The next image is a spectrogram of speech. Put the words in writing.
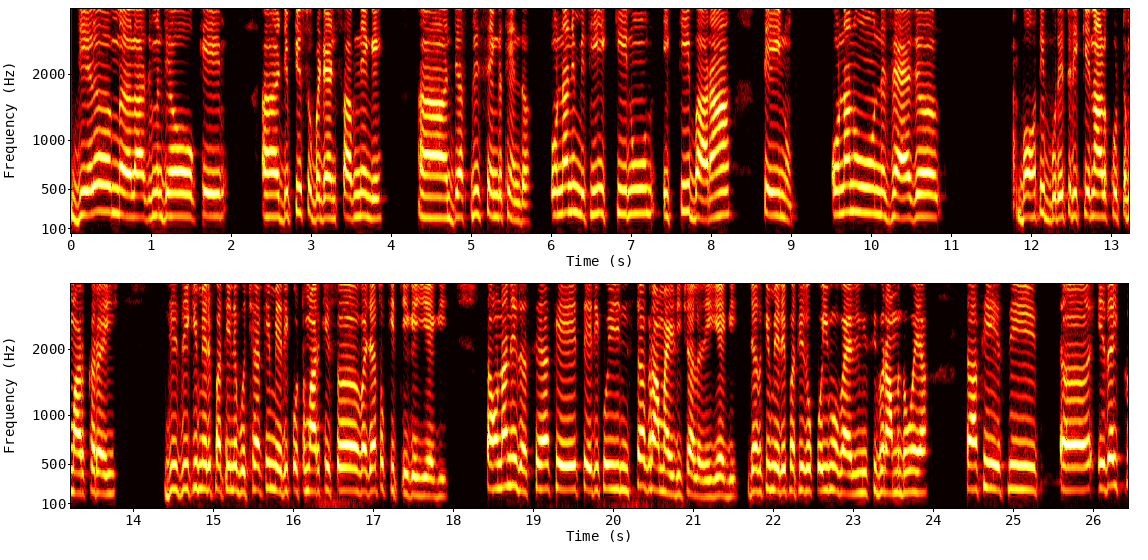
ਜੇਲ੍ਹ ਮੁਲਾਜ਼ਮ ਜੋ ਕਿ ਡਿਪਟੀ ਸੁਪਰਡੈਂਟ ਸਾਹਿਬ ਨੇਗੇ ਅਹ ਜਸਪ੍ਰੀਤ ਸਿੰਘ ਥਿੰਦ ਉਹਨਾਂ ਨੇ ਮਿਤੀ 21 ਨੂੰ 21 12 23 ਨੂੰ। ਉਹਨਾਂ ਨੂੰ ਨਜਾਇਜ਼ ਬਹੁਤ ਹੀ ਬੁਰੇ ਤਰੀਕੇ ਨਾਲ ਕੁੱਟਮਾਰ ਕਰਾਈ ਜਿਸ ਦੀ ਕਿ ਮੇਰੇ ਪਤੀ ਨੇ ਪੁੱਛਿਆ ਕਿ ਮੇਰੀ ਕੁੱਟਮਾਰ ਕਿਸ ਵਜ੍ਹਾ ਤੋਂ ਕੀਤੀ ਗਈ ਹੈਗੀ। ਤਾਂ ਉਹਨਾਂ ਨੇ ਦੱਸਿਆ ਕਿ ਤੇਰੀ ਕੋਈ ਇੰਸਟਾਗ੍ਰam ਆਈਡੀ ਚੱਲ ਰਹੀ ਹੈਗੀ। ਜਦ ਕਿ ਮੇਰੇ ਪਤੀ ਤੋਂ ਕੋਈ ਮੋਬਾਈਲ ਨਹੀਂ ਸੀ ਬਰਾਮਦ ਹੋਇਆ। ਤਾਂ ਅਸੀਂ ਇਸ ਦੀ ਅਹ, ਇਹਦਾ ਇੱਕ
